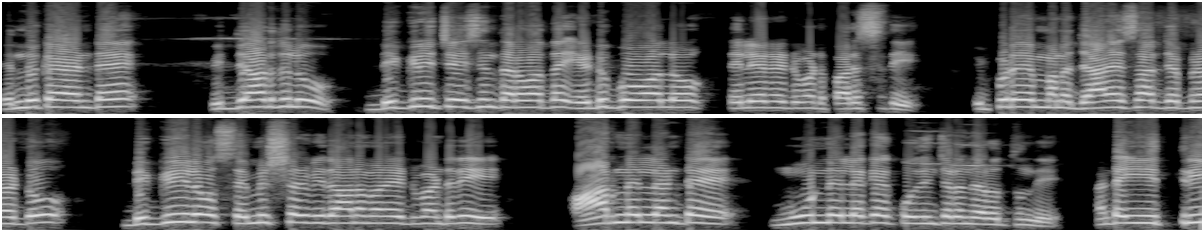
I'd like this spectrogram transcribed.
ఎందుకంటే విద్యార్థులు డిగ్రీ చేసిన తర్వాత ఎటు పోవాలో తెలియనటువంటి పరిస్థితి. ఇప్పుడే మన జానే సార్ చెప్పినట్టు డిగ్రీలో సెమిస్టర్ విధానం అనేటువంటిది ఆరు నెలలు అంటే మూడు నెలలకే కుదించడం జరుగుతుంది. అంటే ఈ త్రీ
